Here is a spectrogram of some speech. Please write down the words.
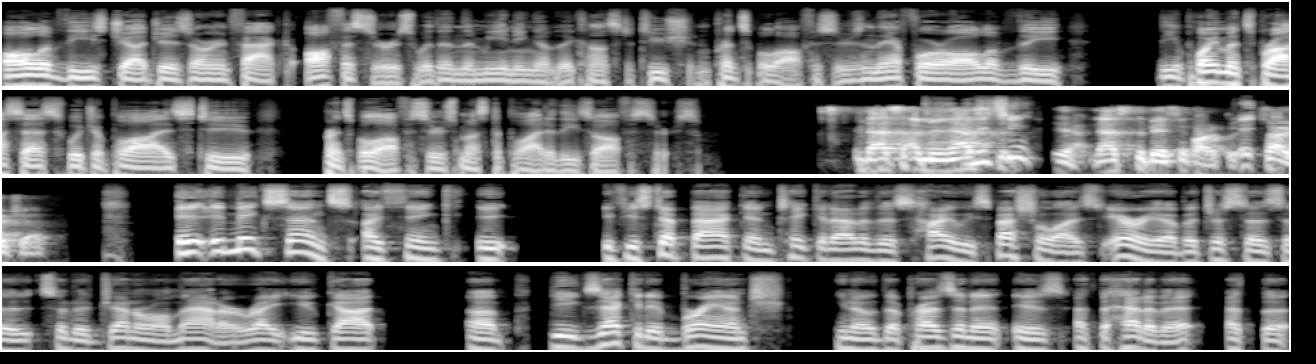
all of these judges are in fact officers within the meaning of the Constitution, principal officers, and therefore all of the the appointments process, which applies to principal officers must apply to these officers. That's, I mean, that's the, yeah, that's the basic argument. Sorry, Joe. It, it makes sense, I think, it, if you step back and take it out of this highly specialized area, but just as a sort of general matter, right? You've got uh, the executive branch. You know, the president is at the head of it, at the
